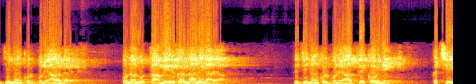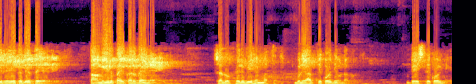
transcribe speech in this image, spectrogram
ਜਿਨ੍ਹਾਂ ਕੋਲ ਬੁਨਿਆਦ ਹੈ, ਉਹਨਾਂ ਨੂੰ ਤਾਮੀਰ ਕਰਨਾ ਨਹੀਂ ਆਇਆ। ਤੇ ਜਿਨ੍ਹਾਂ ਕੋਲ ਬੁਨਿਆਦ ਤੇ ਕੋਈ ਨਹੀਂ, ਕੱਚੀ ਰੇਤ ਦੇ ਉੱਤੇ ਤਾਮੀਰ ਪਏ ਕਰਦੇ ਨੇ। ਚਲੋ ਫਿਰ ਵੀ ਹਿੰਮਤ ਹੈ ਬੁਨਿਆਦ ਤੇ ਕੋਈ ਨਹੀਂ ਉਹਨਾਂ ਕੋਲ ਦੇਸ਼ ਤੇ ਕੋਈ ਨਹੀਂ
